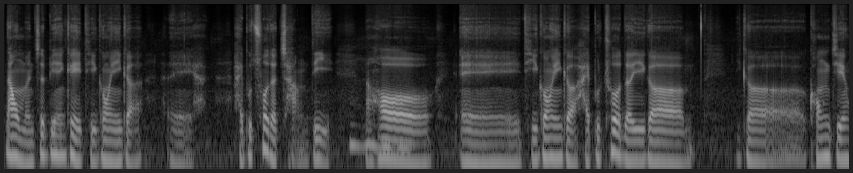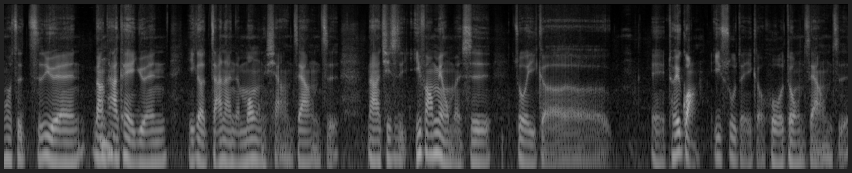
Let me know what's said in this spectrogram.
那我们这边可以提供一个诶还不错的场地，然后诶提供一个还不错的一个一个空间或是资源，让他可以圆一个展览的梦想这样子。那其实一方面我们是做一个诶推广艺术的一个活动这样子，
